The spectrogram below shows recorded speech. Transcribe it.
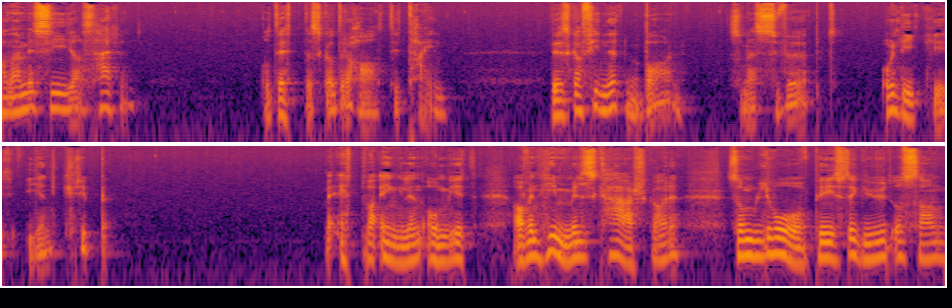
Han er Messias, Herren. Og dette skal dere ha til tegn. Dere skal finne et barn som er svøpt og ligger i en krybbe. Med ett var engelen omgitt av en himmelsk hærskare som lovpriste Gud og sang.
